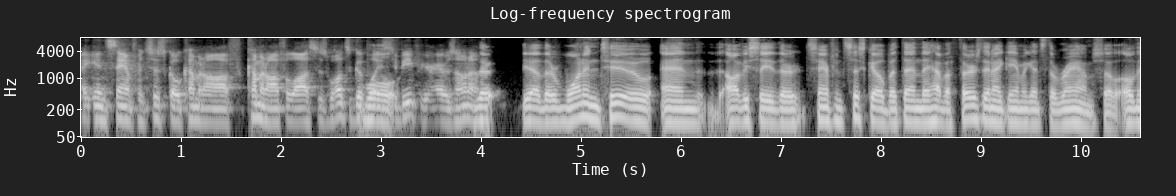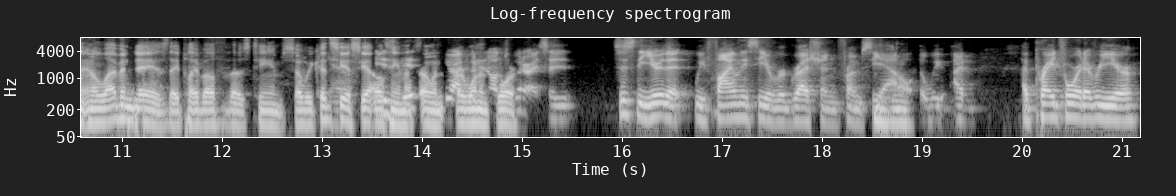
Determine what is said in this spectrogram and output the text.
against San Francisco, coming off coming off a loss as well. It's a good place well, to be for your Arizona. They're, yeah, they're one and two, and obviously they're San Francisco, but then they have a Thursday night game against the Rams. So in eleven days, they play both of those teams. So we could yeah. see a Seattle is, team that's oh, or one and four. Twitter, I said, "Is this the year that we finally see a regression from Seattle?" Mm-hmm. We I I prayed for it every year.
